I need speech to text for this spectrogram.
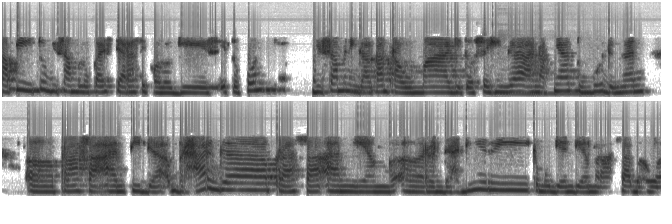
tapi itu bisa melukai secara psikologis. Itu pun bisa meninggalkan trauma gitu. Sehingga anaknya tumbuh dengan uh, perasaan tidak berharga, perasaan yang uh, rendah diri, kemudian dia merasa bahwa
